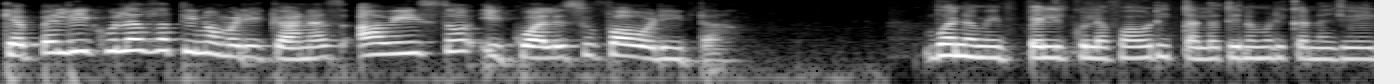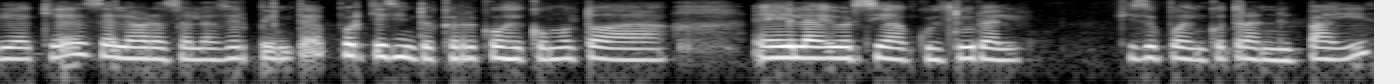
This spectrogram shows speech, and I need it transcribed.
¿Qué películas latinoamericanas ha visto y cuál es su favorita? Bueno, mi película favorita latinoamericana yo diría que es El abrazo de la serpiente porque siento que recoge como toda eh, la diversidad cultural que se puede encontrar en el país.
